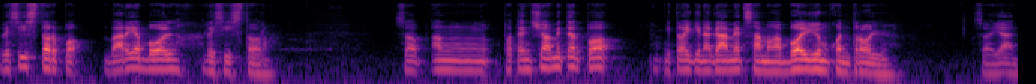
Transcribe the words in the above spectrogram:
resistor po, variable resistor. So, ang potentiometer po, ito ay ginagamit sa mga volume control. So, ayan.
